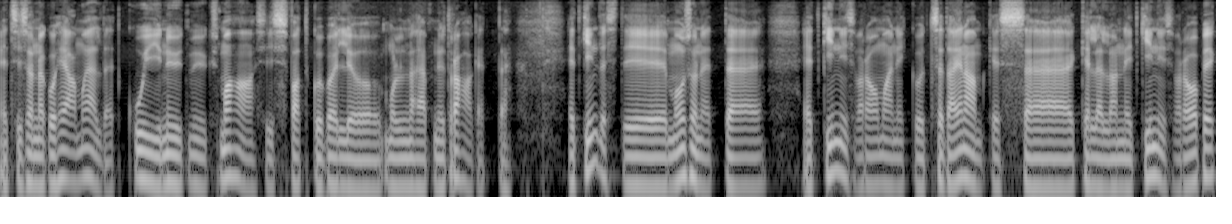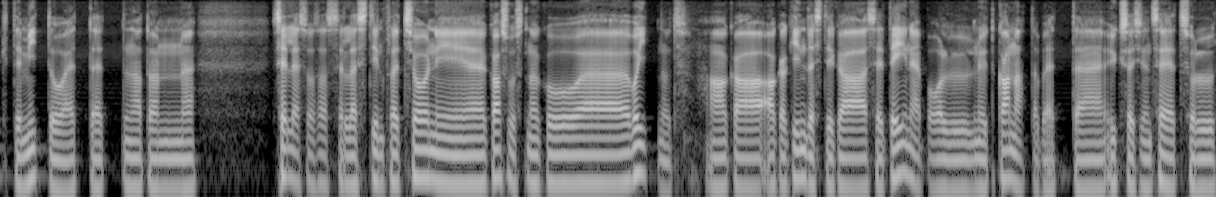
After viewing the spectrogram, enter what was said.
et siis on nagu hea mõelda, et kui nüüd müüks maha, siis vaat kui palju mul läheb nüüd raha kätte. et kindlasti ma usun, et, et kinnisvaraomanikud, seda enam, kes, kellel on neid kinnisvaraobjekte mitu, et, et nad on selles osas sellest inflatsiooni kasvust nagu äh, võitnud, aga, aga kindlasti ka see teine pool nüüd kannatab, et äh, üks asi on see, et sul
